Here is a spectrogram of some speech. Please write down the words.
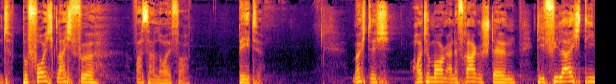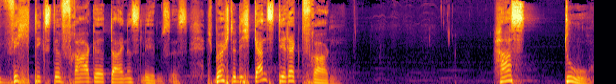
Und bevor ich gleich für Wasserläufer bete, möchte ich heute Morgen eine Frage stellen, die vielleicht die wichtigste Frage deines Lebens ist. Ich möchte dich ganz direkt fragen, hast du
